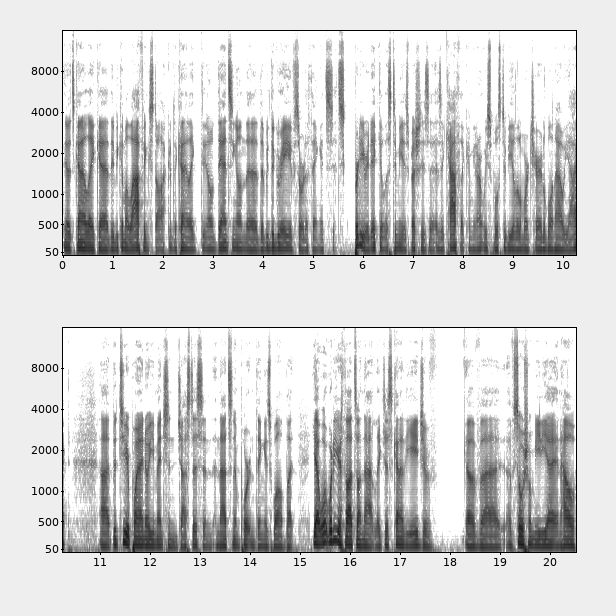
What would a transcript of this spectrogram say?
You know, it's kind of like uh, they become a laughing stock, and to kind of like you know dancing on the, the the grave sort of thing. It's it's pretty ridiculous to me, especially as a, as a Catholic. I mean, aren't we supposed to be a little more charitable in how we act? Uh, but to your point, I know you mentioned justice, and, and that's an important thing as well. But yeah, what what are your thoughts on that? Like just kind of the age of of uh, of social media and how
